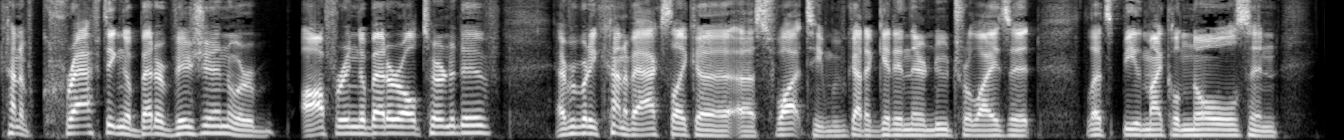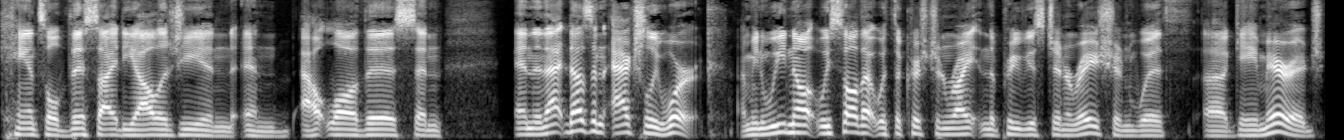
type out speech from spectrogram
kind of crafting a better vision or offering a better alternative, everybody kind of acts like a, a SWAT team. We've got to get in there, neutralize it. Let's be Michael Knowles and cancel this ideology and, and outlaw this. And, and that doesn't actually work. I mean, we know we saw that with the Christian right in the previous generation with uh, gay marriage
